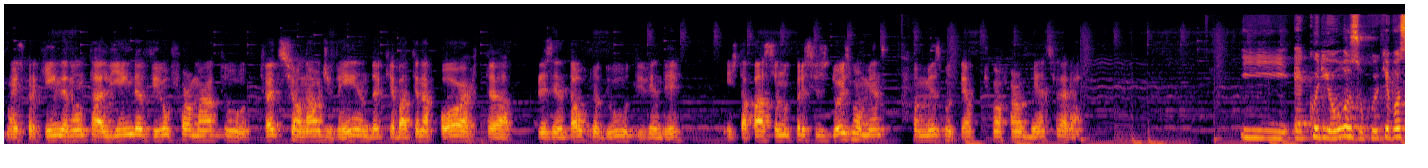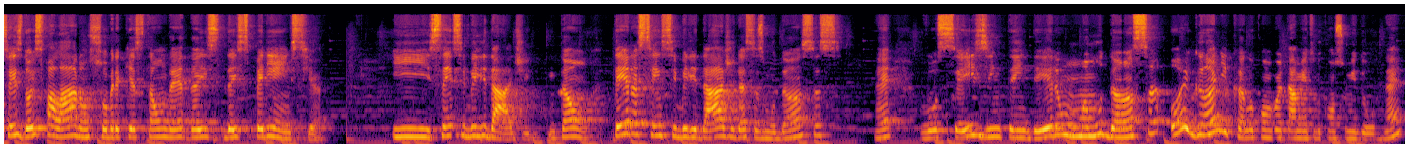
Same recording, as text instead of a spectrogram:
mas para quem ainda não está ali, ainda vê o formato tradicional de venda, que é bater na porta, apresentar o produto e vender. A gente está passando por esses dois momentos ao mesmo tempo, de uma forma bem acelerada. e é curioso porque vocês dois falaram sobre a questão né, da, da experiência e sensibilidade. Então, ter a sensibilidade dessas mudanças, né? Vocês entenderam uma mudança orgânica no comportamento do consumidor, né?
